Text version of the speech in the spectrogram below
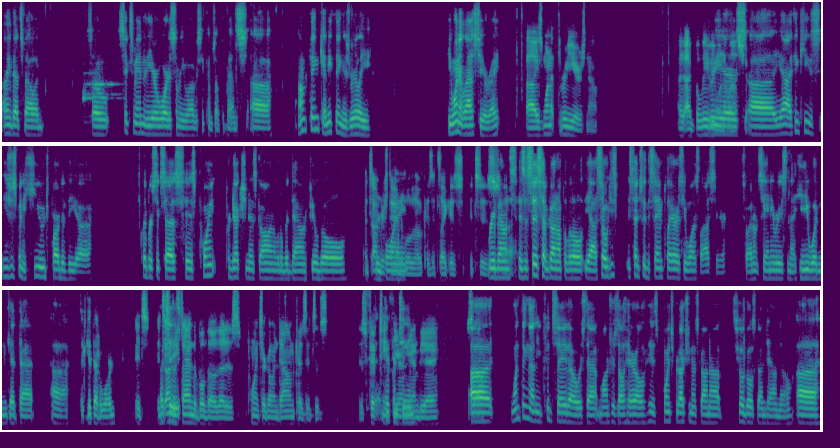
I think that's valid. So, six man of the year award is somebody who obviously comes off the bench. Uh, I don't think anything is really. He won it last year, right? Uh, he's won it three years now. I, I believe Three he won it years. year. Uh, yeah, I think he's he's just been a huge part of the uh, Clipper success. His point projection has gone a little bit down. Field goal, it's understandable though because it's like his it's his rebounds. uh, His assists have gone up a little. Yeah, so he's essentially the same player as he was last year. So I don't see any reason that he wouldn't get that uh, to get that award. It's it's Let's see. understandable though that his points are going down because it's his his fifteenth year different in the NBA. So, Uh, one thing that you could say though is that Montrezl Harrell, his points production has gone up. His field goal's gone down though. Uh,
